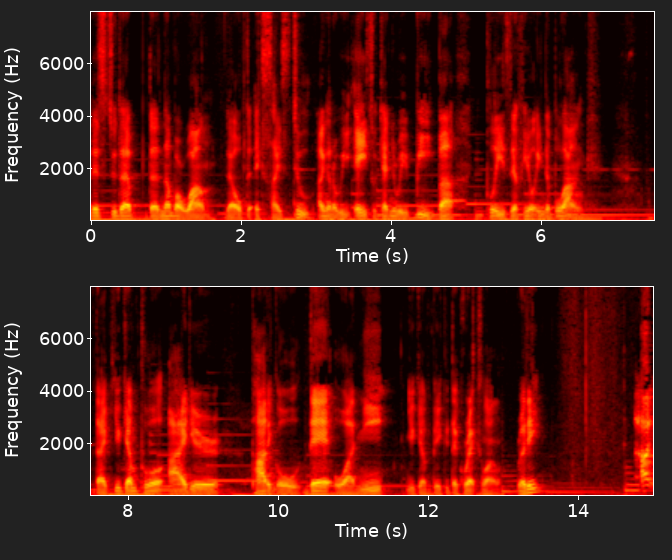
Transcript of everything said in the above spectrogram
let's do the, the number one the, of the exercise two. I'm gonna read A. So can you read B? But please fill in the blank. Like you can put either particle de or ni you can pick the correct one. Ready? はい。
